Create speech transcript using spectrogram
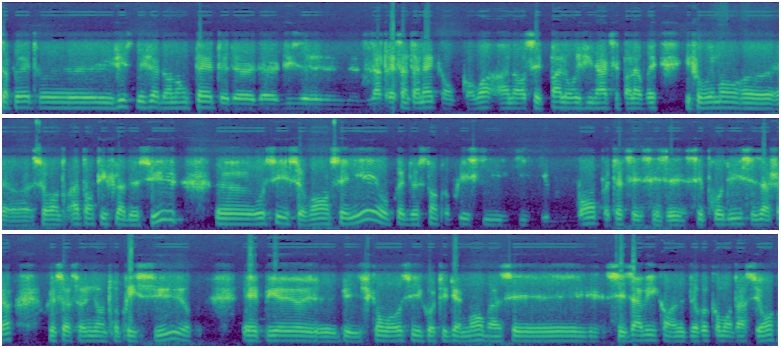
ça peut être juste déjà dans l'entête de, l'adresse internet qu'on voit, ah non, c'est pas l'original, c'est pas la vraie. Il faut vraiment se attentif là-dessus, euh, aussi se renseigner auprès de cette entreprise qui, qui, vend peut-être ses, produits, ses achats, que ce soit une entreprise sûre. Et puis, euh, ce qu'on voit aussi quotidiennement, ben, c'est ces avis de recommandation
